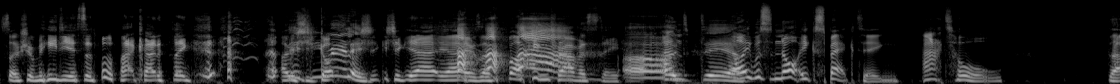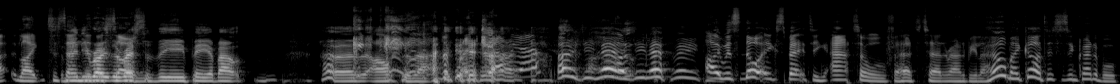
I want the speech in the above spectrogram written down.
social medias, and all that kind of thing. I Did she got really? She, she- yeah, yeah. It was a fucking travesty. Oh and dear. I was not expecting at all that, like, to And send then you wrote the rest of the EP about her after that. breakup, yeah. Oh, she left. She left me. I was not expecting at all for her to turn around and be like, "Oh my god, this is incredible."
